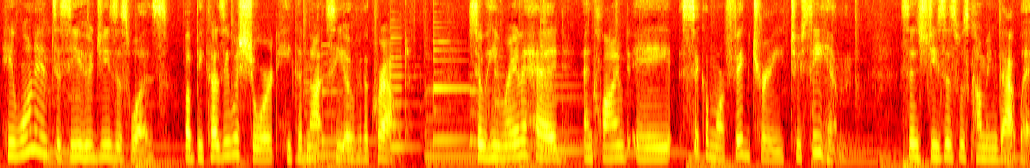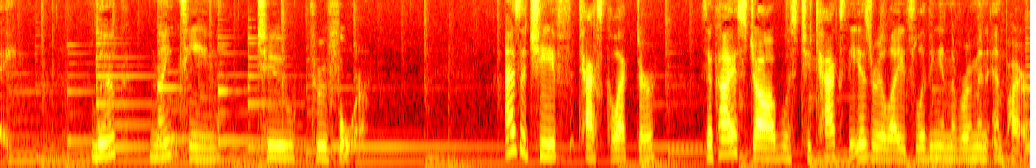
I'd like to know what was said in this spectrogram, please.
He wanted to see who Jesus was, but because he was short, he could not see over the crowd. So he ran ahead and climbed a sycamore fig tree to see him, since Jesus was coming that way. Luke 19 2 through 4. As a chief tax collector, Zacchaeus' job was to tax the Israelites living in the Roman Empire.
